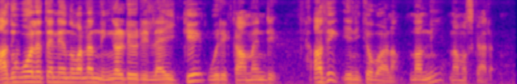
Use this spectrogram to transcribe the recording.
അതുപോലെ തന്നെ എന്ന് പറഞ്ഞാൽ നിങ്ങളുടെ ഒരു ലൈക്ക് ഒരു കമന്റ് അത് എനിക്ക് വേണം. നന്ദി. നമസ്കാരം.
